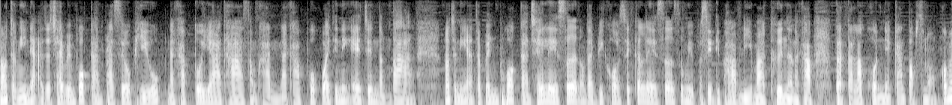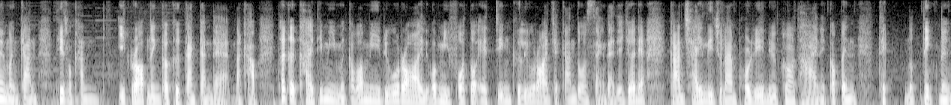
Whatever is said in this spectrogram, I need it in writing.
นอกจากนี้เนี่ยอาจจะใช้เป็นพวกการพลาเซลล์ผิวนะครับตัวยาทาสำคัญนะครับ พวกไวท์เทนนิ่งเอเจนต์ต่างๆ นอกจากนี้อาจจะเป็นพวกการใช้เลเซอร์ตั้งแต่พิโคเซกเกอร์เลเซอร์ซึ่งมีประสิทธิภาพดีมากขึ้นนะครับ แต่แต่ละคนเนี่ยการตอบสนองก็ไม่เหมือนกันที่สำคัญอีกรอบหนึ่งก็คือการกันแดดนะครับ ถ้าเกิดใครที่มีเหมือนกับว่ามีริ้วรอย หรือว่ามีโฟโตเอจจิ้งคือริ้วรอยจากการโดนแสงแดดเยอะๆเนี่ยการใช้ลีจูแลนโพลีนิวโคลไทเนี่ยก็เป็นเทค นิคหนึ่ง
